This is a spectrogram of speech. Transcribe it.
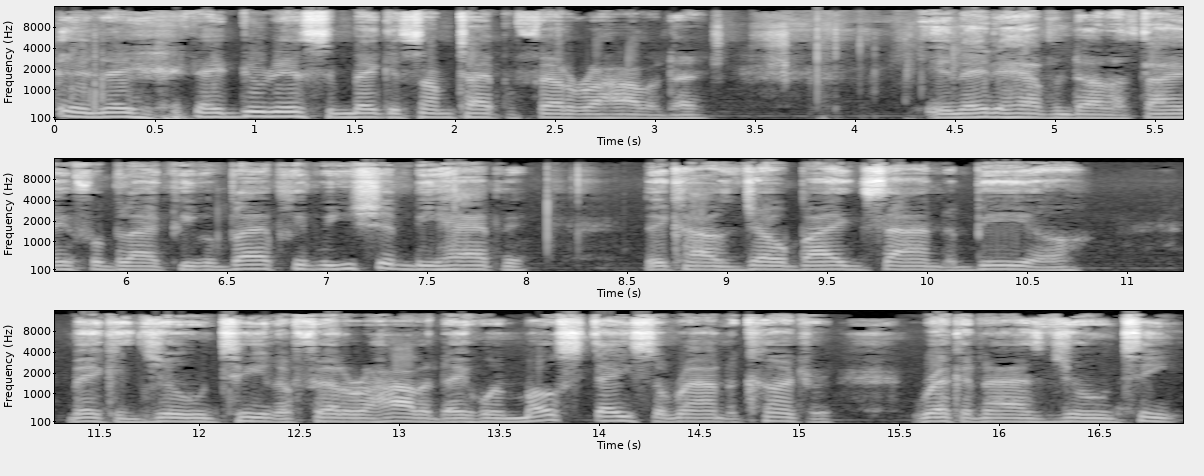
And they they do this and make it some type of federal holiday. And they haven't done a thing for black people. Black people, you shouldn't be happy because Joe Biden signed a bill making Juneteenth a federal holiday when most states around the country recognize Juneteenth.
